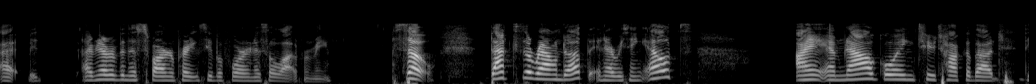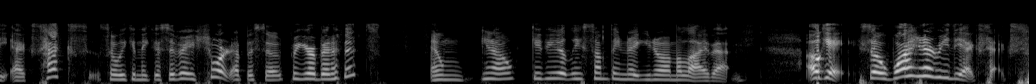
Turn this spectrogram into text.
I, it, I've never been this far in pregnancy before, and it's a lot for me. So, that's the roundup and everything else. I am now going to talk about the Ex Hex so we can make this a very short episode for your benefits and, you know, give you at least something that you know I'm alive at. Okay, so why did I read the Ex Hex?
